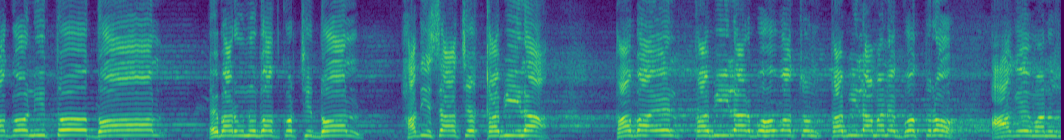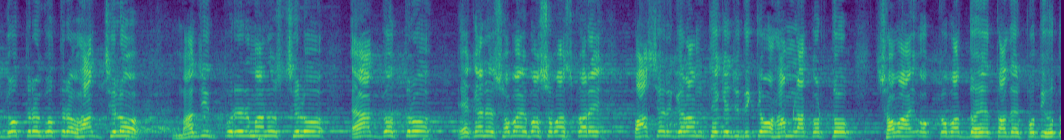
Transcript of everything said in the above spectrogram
অগণিত দল, এবার অনুবাদ করছি দল, হাদিসে আছে কাবিলা, কাবায়েল, কাবিলার বহুবচন, কাবিলা মানে গোত্র। আগে মানুষ গোত্রে গোত্রে ভাগ ছিল, মাজিদপুরের মানুষ ছিল এক গোত্র, এখানে সবাই বসবাস করে। পাশের গ্রাম থেকে যদি কেউ হামলা করত, সবাই ঐক্যবদ্ধ হয়ে তাদের প্রতিহত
